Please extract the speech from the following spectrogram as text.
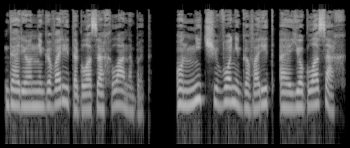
Дарион не говорит о глазах Ланабет. Он ничего не говорит о ее глазах.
